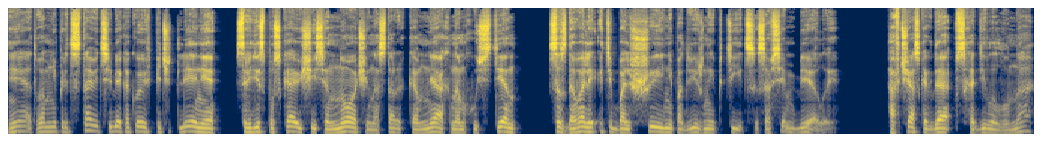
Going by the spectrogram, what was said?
Нет, вам не представить себе, какое впечатление среди спускающейся ночи на старых камнях, на мху стен создавали эти большие неподвижные птицы, совсем белые. А в час, когда всходила луна,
